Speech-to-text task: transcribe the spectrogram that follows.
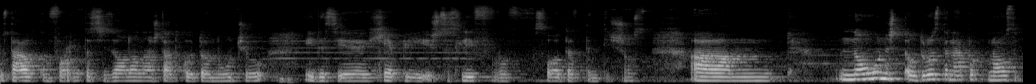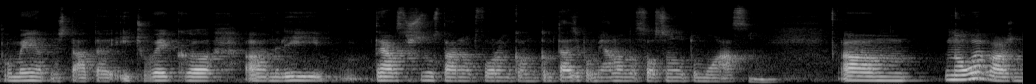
остава в комфортната си зона на нещата, които е научил и да си е хепи и щастлив в своята автентичност. А, много неща, от друга страна пък много се променят нещата и човек а, а, нали, трябва също да остане отворен към, към тази промяна на собственото му аз. А, много е важно.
